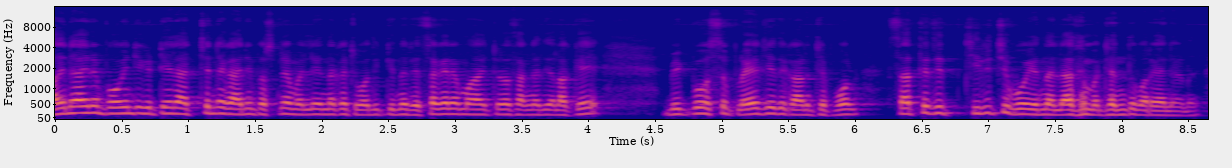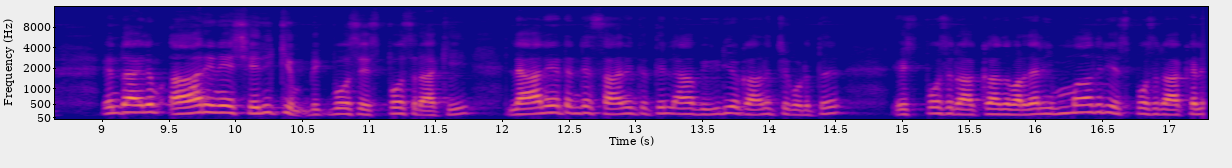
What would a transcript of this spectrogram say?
പതിനായിരം പോയിന്റ് കിട്ടിയാൽ അച്ഛന്റെ കാര്യം പ്രശ്നമല്ലേ എന്നൊക്കെ ചോദിക്കുന്ന രസകരമായിട്ടുള്ള സംഗതികളൊക്കെ ബിഗ് ബോസ് പ്ലേ ചെയ്ത് കാണിച്ചപ്പോൾ സത്യത്തിൽ ചിരിച്ചു പോയി എന്നല്ലാതെ മറ്റെന്ത് പറയാനാണ്. എന്തായാലും ആരിനെ ശരിക്കും ബിഗ് ബോസ് എക്സ്പോസ്ഡ് ആക്കി ലാലേട്ടന്റെ സാന്നിധ്യത്തിൽ ആ വീഡിയോ കാണിച്ചു കൊടുത്ത് എക്സ്പോസ്ഡ് ആക്കുക എന്ന് പറഞ്ഞാൽ ഇമാതിരി എക്സ്പോസ്ഡ് ആക്കൽ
